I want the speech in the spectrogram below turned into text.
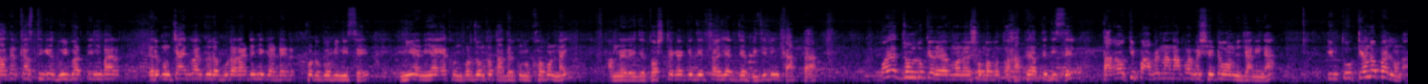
তাদের কাছ থেকে দুইবার, তিনবার, এরকম চারবার করে বুড়ার আইডেন্টি কার্ডের ফটোকপি নিছে, নিয়ে নিয়ে এখন পর্যন্ত তাদের কোনো খবর নাই। আপনার এই যে দশ টাকা কেজির চাইলের যে ভিজিটিং কার্ডটা, কয়েকজন লোকের মানে সম্ভবত হাতে হাতে দিছে, তারাও কি পাবে না না পাবে সেটাও আমি জানি না। কিন্তু কেন পাইলো না?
